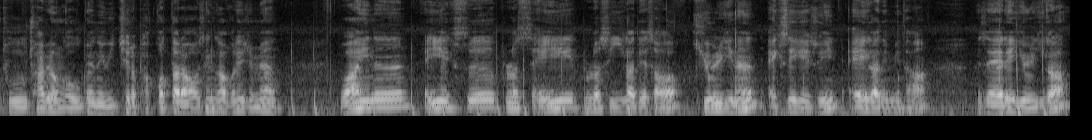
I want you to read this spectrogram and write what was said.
두 좌변과 우변의 위치를 바꿨다라고 생각을 해주면 y는 ax 플러스 a 플러스 2가 돼서 기울기는 x의 개수인 a가 됩니다. 그래서 l의 기울기가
